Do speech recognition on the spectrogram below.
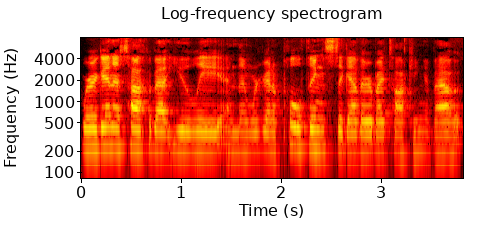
we're going to talk about Yuli, and then we're going to pull things together by talking about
